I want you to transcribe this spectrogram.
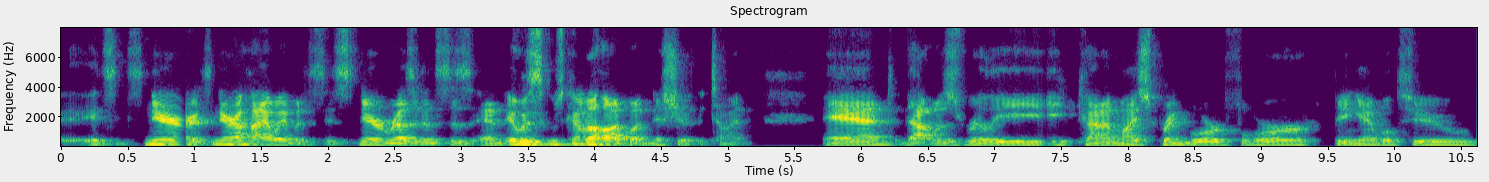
it's it's near it's near a highway, but it's it's near residences, and it was it was kind of a hot button issue at the time, and that was really kind of my springboard for being able to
